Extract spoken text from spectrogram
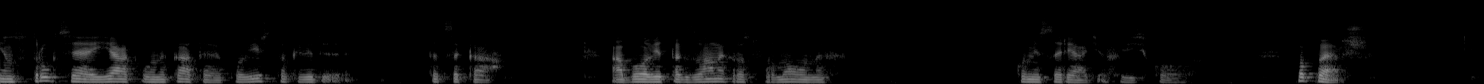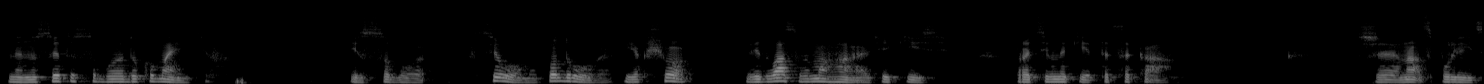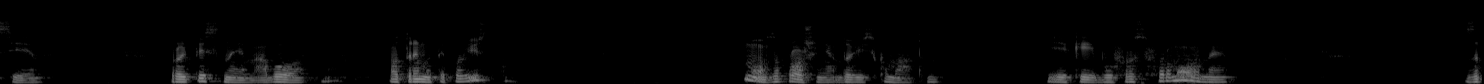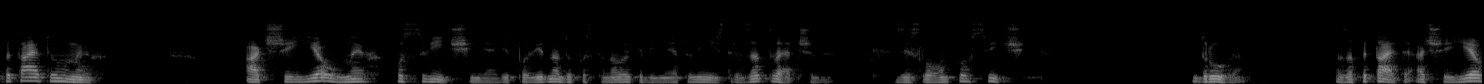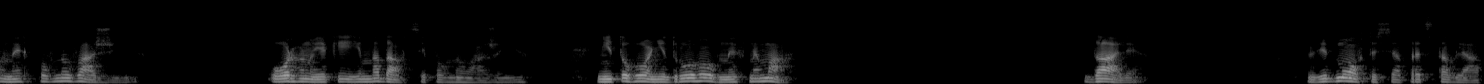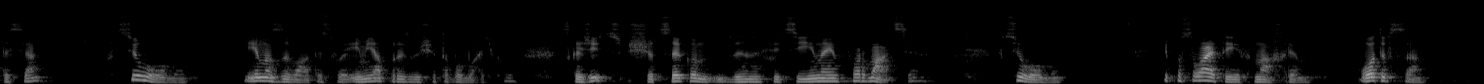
Інструкція, як уникати повісток від е, ТЦК або від так званих розформованих комісаріатів військових. По-перше, не носити з собою документів із собою в цілому. По-друге, якщо від вас вимагають якісь працівники ТЦК Нацполіції пройти з ним або отримати повістку, ну, запрошення до військкомату, який був розформований, запитайте у них, а чи є у них посвідчення відповідно до постанови Кабінету міністрів, затверджене зі словом посвідчення. Друге. Запитайте, а чи є в них повноваження органу, який їм надав ці повноваження. Ні того, ні другого в них нема. Далі. Відмовтеся представлятися в цілому і називати своє ім'я, прізвище та по батькові. Скажіть, що це конфіденційна інформація в цілому. І посилайте їх нахрен. От і все.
